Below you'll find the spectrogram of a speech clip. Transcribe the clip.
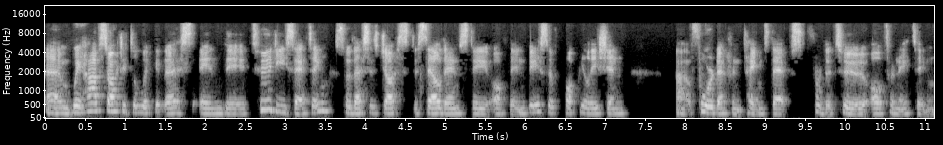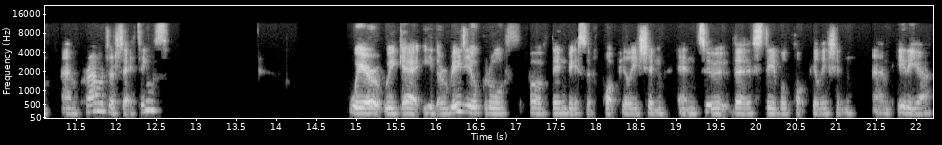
Um, we have started to look at this in the 2D setting. So this is just the cell density of the invasive population, uh, four different time steps for the two alternating um, parameter settings. where we get either radial growth of the invasive population into the stable population um, area,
